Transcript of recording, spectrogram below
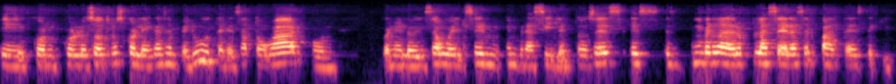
eh, con, con, los otros colegas en Perú, Teresa Tobar, con, con Eloisa Wells en, en Brasil. Entonces, es, es, un verdadero placer hacer parte de este equipo.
